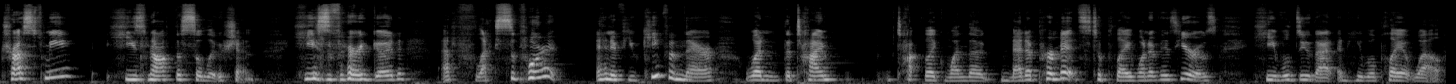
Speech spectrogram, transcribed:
Trust me, he's not the solution. He's very good at flex support, and if you keep him there when the time t- like when the meta permits to play one of his heroes, he will do that and he will play it well.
